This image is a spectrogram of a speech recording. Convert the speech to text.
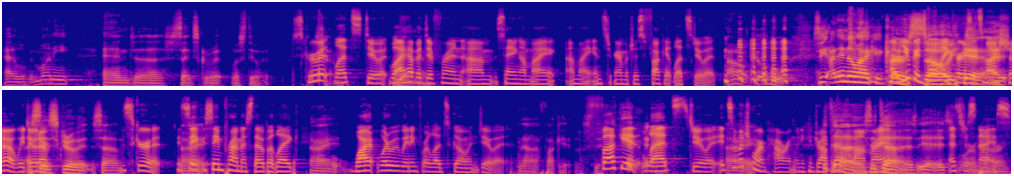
Had a little bit of money, and uh, said, "Screw it, let's do it." Screw it, let's do it. Well, I have a different um, saying on my on my Instagram, which is "fuck it, let's do it." Oh, cool. See, I didn't know I could curse. Oh, you can so, totally curse. It's my I- show. We do I whatever- Said, Screw it. So, Screw it. It's All same, right. same premise though, but like, all right. why? What are we waiting for? Let's go and do it. Nah, fuck it. Let's do it. Fuck it, let's do it. It's so All much right. more empowering when you can drop It an F bomb, right? It does. Yeah, it's, It's just empowering. nice.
